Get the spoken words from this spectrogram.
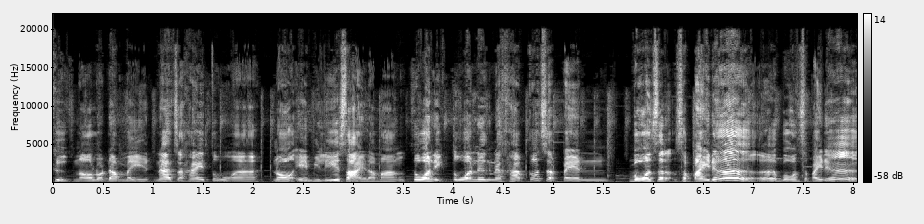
ถึกเนาะลดดาเมจน่าจะให้ตัวน้องเอมิลี่ใส่ละมั้งส่วนอีกตัวหนึ่งนะครับ ก็จะเป็นโบนสไปเดอร์เออโบนสไปเดอร์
